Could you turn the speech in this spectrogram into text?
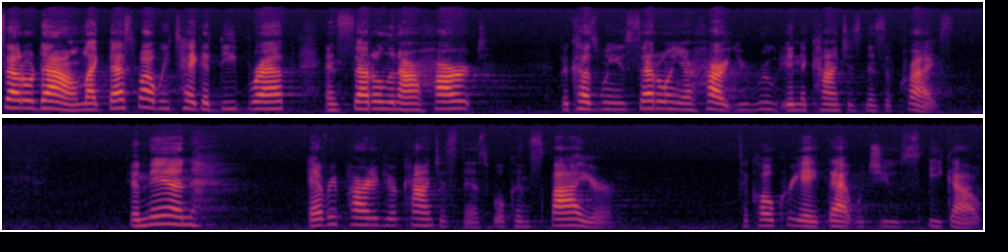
settle down, like that's why we take a deep breath and settle in our heart, because when you settle in your heart, you root in the consciousness of Christ. And then every part of your consciousness will conspire to co create that which you speak out.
